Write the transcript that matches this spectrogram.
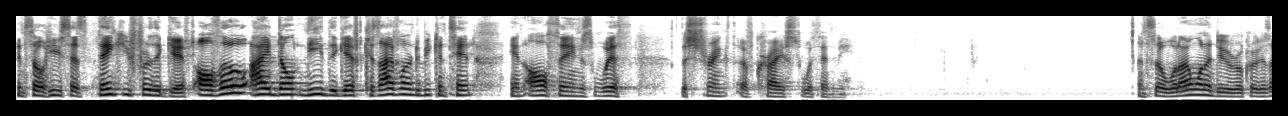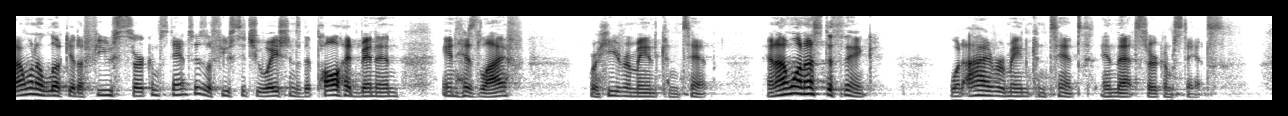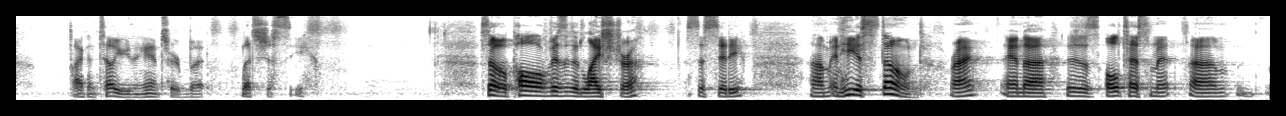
And so he says, Thank you for the gift. Although I don't need the gift because I've learned to be content in all things with the strength of Christ within me. And so, what I want to do real quick is I want to look at a few circumstances, a few situations that Paul had been in in his life where he remained content. And I want us to think would I remain content in that circumstance? I can tell you the answer, but let's just see. So, Paul visited Lystra, it's a city, um, and he is stoned, right? And uh, this is Old Testament, um,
